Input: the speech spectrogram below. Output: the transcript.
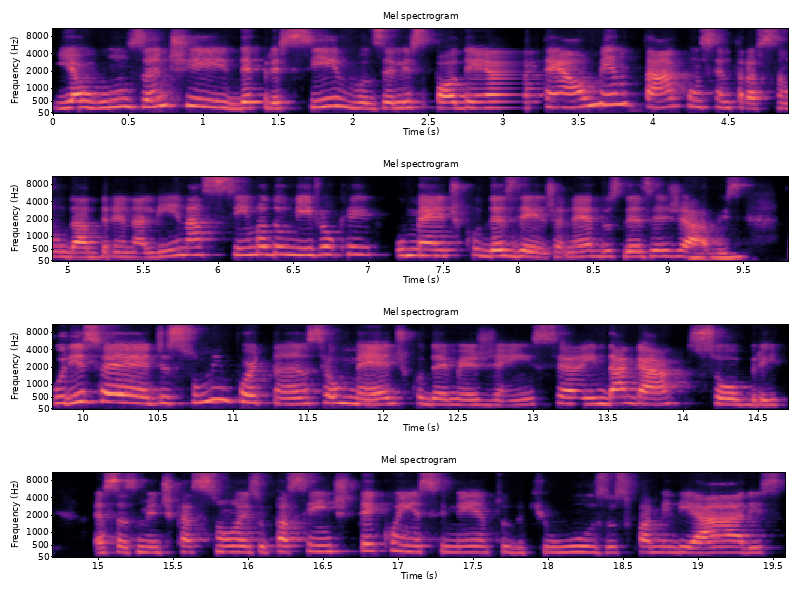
E alguns antidepressivos, eles podem até aumentar a concentração da adrenalina acima do nível que o médico deseja, né, dos desejáveis. Uhum. Por isso é de suma importância o médico da emergência indagar sobre essas medicações, o paciente ter conhecimento do que usa, os familiares,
